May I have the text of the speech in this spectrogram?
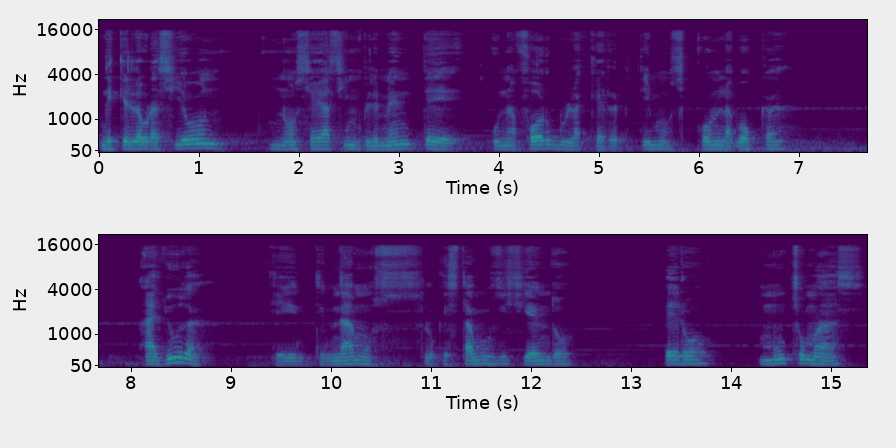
de que la oración no sea simplemente una fórmula que repetimos con la boca, ayuda que entendamos lo que estamos diciendo, pero mucho más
